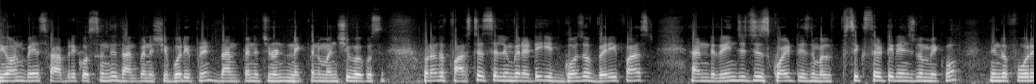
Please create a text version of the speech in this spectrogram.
రియాన్ బేస్ ఫ్యాబ్రిక్ వస్తుంది. దానిపైన షిబోరి ప్రింట్ దానిపైన చూడండి నెక్ పైన మంచి వర్క్ వస్తుంది. One of the fastest selling variety it goes off very fast and range ఇచ్చి క్వైట్ రీజనబుల్ సిక్స్ థర్టీ రేంజ్లో మీకు దీంట్లో ఫోర్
